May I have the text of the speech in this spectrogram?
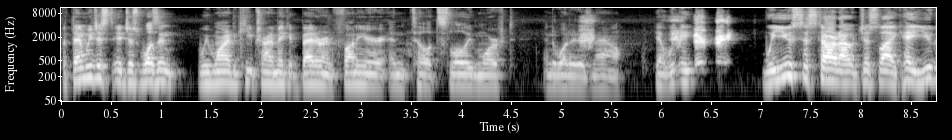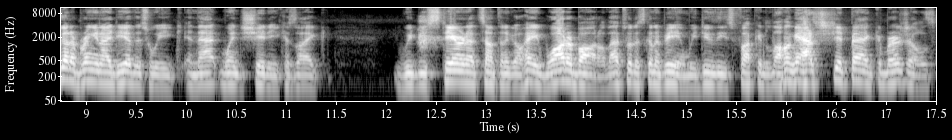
but then we just it just wasn't. We wanted to keep trying to make it better and funnier until it slowly morphed into what it is now. Yeah, we, They're we used to start out just like, hey, you got to bring an idea this week, and that went shitty because like we'd be staring at something and go, hey, water bottle, that's what it's gonna be, and we do these fucking long ass shitbag commercials,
